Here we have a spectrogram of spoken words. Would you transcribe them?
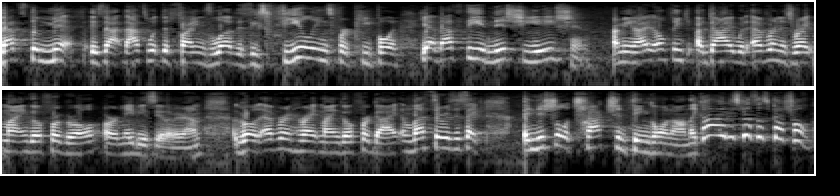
that's the myth is that that's what defines love is these feelings for people and yeah that's the initiation i mean i don't think a guy would ever in his right mind go for a girl or maybe it's the other way around a girl would ever in her right mind go for a guy unless there was this like initial attraction thing going on like oh i just feel so special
